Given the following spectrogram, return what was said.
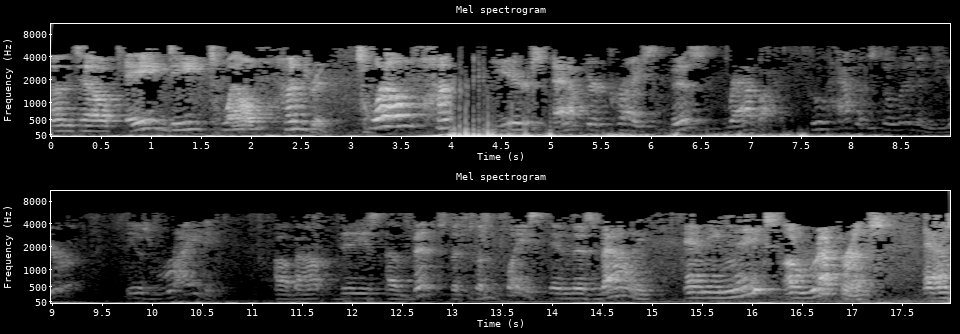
until AD 1200. 1200 years after Christ, this rabbi, who happens to live in Europe, is writing about these events that took place. in this valley, and he makes a reference as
